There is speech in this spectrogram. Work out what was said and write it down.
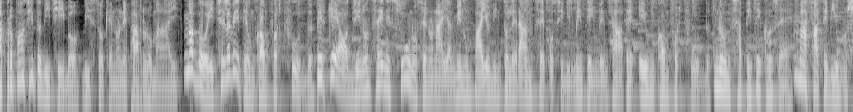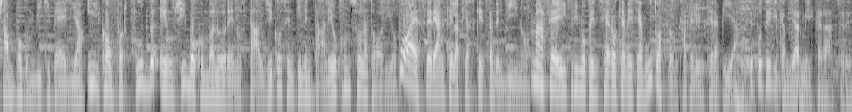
A proposito di cibo, visto che non ne parlo mai, ma voi ce l'avete un comfort food? Perché oggi non sei nessuno se non hai almeno un paio di intolleranze possibilmente inventate e un comfort food. Non sapete cos'è? Ma fatevi uno shampoo con Wikipedia. Il comfort food è un cibo con valore nostalgico, sentimentale o consolatorio. Può essere anche la fiaschetta del vino, ma se è il primo pensiero che avete avuto affrontatelo in terapia. Se potevi cambiarmi il carattere,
